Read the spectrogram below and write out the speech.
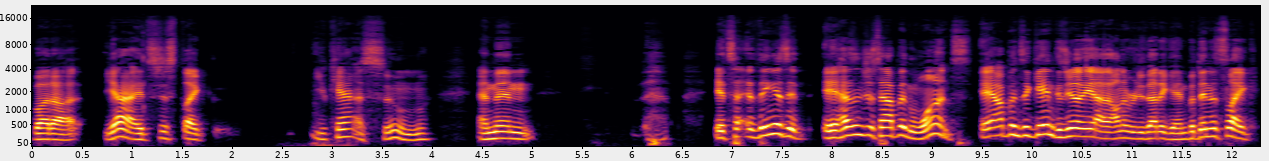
But uh yeah, it's just like you can't assume. And then it's the thing is it it hasn't just happened once. It happens again because you're like, yeah, I'll never do that again. But then it's like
